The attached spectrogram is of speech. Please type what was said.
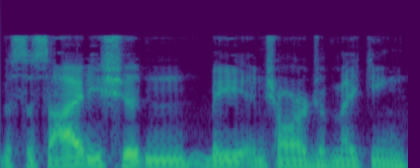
the society shouldn't be in charge of making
